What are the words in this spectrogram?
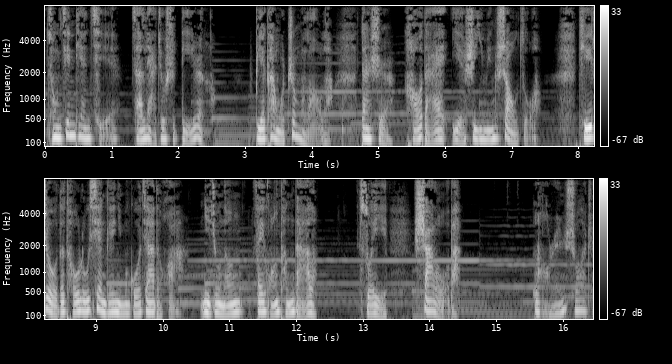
从今天起，咱俩就是敌人了。别看我这么老了，但是好歹也是一名少佐，提着我的头颅献给你们国家的话，你就能飞黄腾达了。所以，杀了我吧。”老人说着，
